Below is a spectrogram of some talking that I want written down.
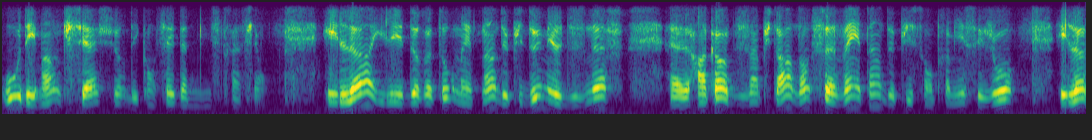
ou des membres qui siègent sur des conseils d'administration. Et là, il est de retour maintenant depuis 2019, euh, encore dix ans plus tard, donc ça fait 20 ans depuis son premier séjour. Et là,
